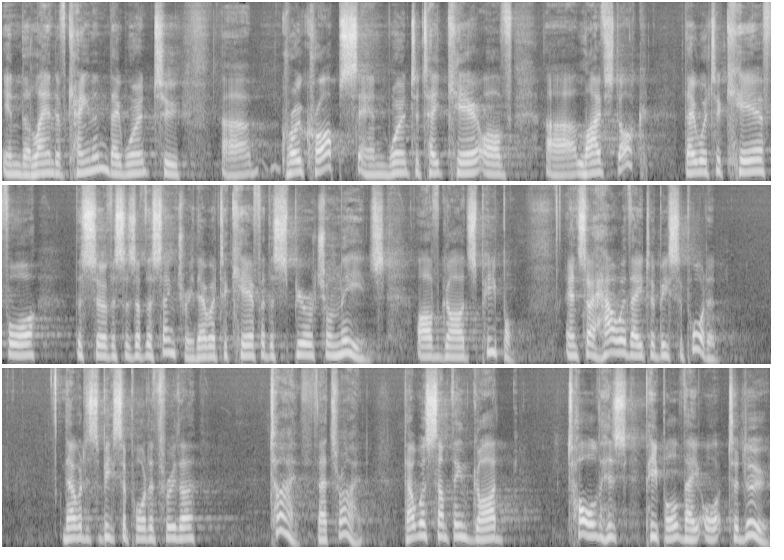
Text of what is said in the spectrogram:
in the land of Canaan. They weren't to uh, grow crops and weren't to take care of uh, livestock. They were to care for the services of the sanctuary. They were to care for the spiritual needs of God's people. And so, how were they to be supported? They were to be supported through the tithe. That's right. That was something God told his people they ought to do.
